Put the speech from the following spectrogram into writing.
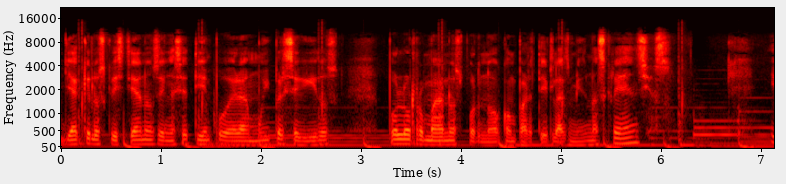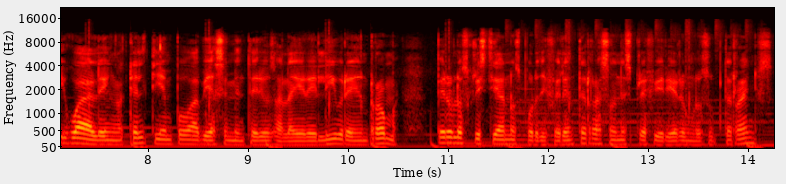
ya que los cristianos en ese tiempo eran muy perseguidos por los romanos por no compartir las mismas creencias. Igual, en aquel tiempo había cementerios al aire libre en Roma, pero los cristianos por diferentes razones prefirieron los subterráneos,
